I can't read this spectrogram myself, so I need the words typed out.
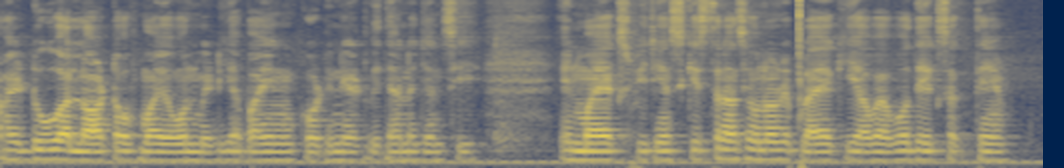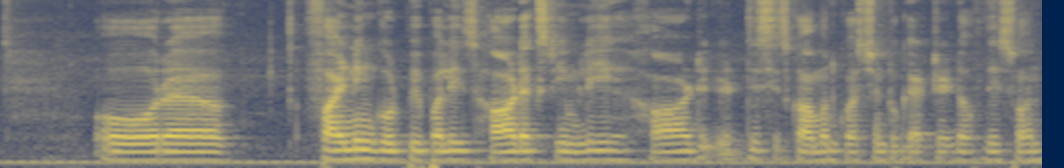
I do a lot of my own media buying coordinate with an agency in my experience, किस तरह से उन्होंने रिप्लाई किया हुआ है, वो देख सकते हैं। और finding good people is hard extremely hard it this is common question to get rid of this one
